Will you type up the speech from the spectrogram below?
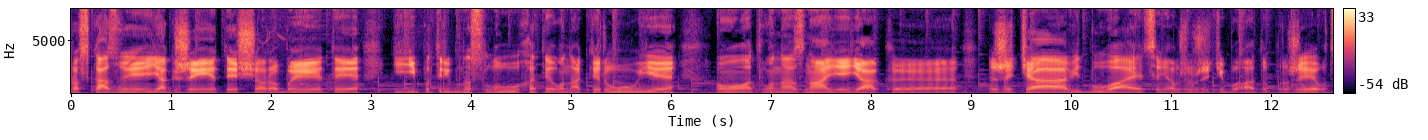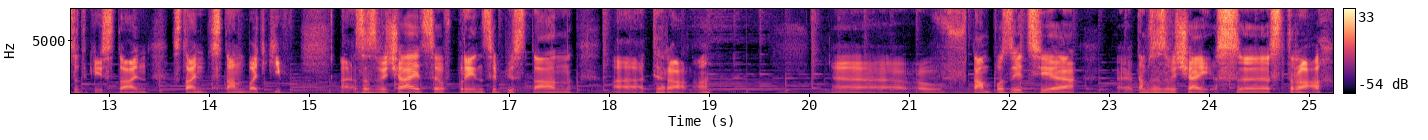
розказує, як жити, що робити. Її потрібно слухати, вона керує. От вона знає, як життя відбувається. Я вже в житті багато прожив. Оце такий стан, стан, стан батьків. Зазвичай це в принципі стан тирана. Е, в- там позиція, е, там зазвичай е, страх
